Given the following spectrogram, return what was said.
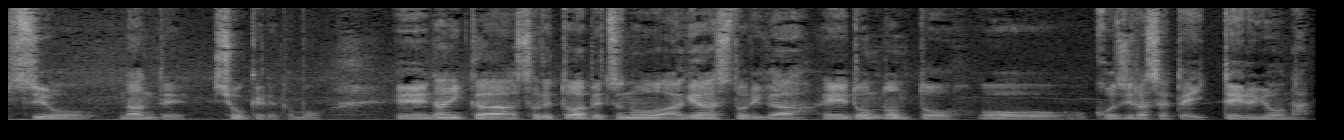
必要なんでしょうけれども、えー、何かそれとは別の揚げ足取りが、えー、どんどんとこじらせていっているような、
